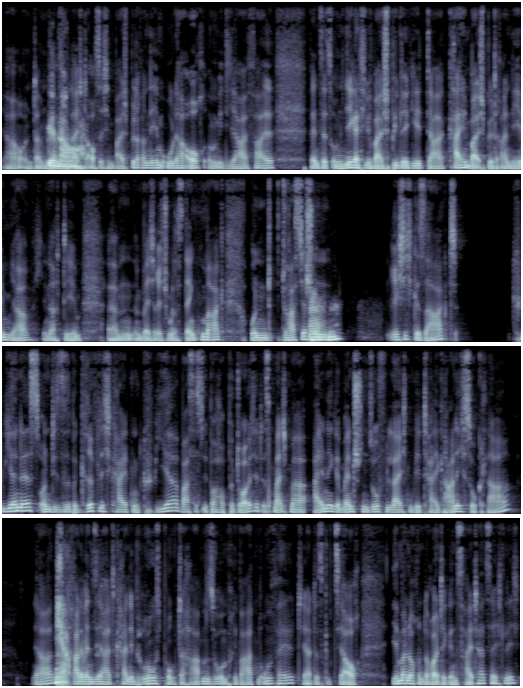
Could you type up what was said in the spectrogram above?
ja, und dann genau. da vielleicht auch sich ein Beispiel dran nehmen oder auch im Idealfall, wenn es jetzt um negative Beispiele geht, da kein Beispiel dran nehmen, ja, je nachdem, ähm, in welche Richtung man das denken mag. Und du hast ja schon mhm. richtig gesagt, Queerness und diese Begrifflichkeiten queer, was das überhaupt bedeutet, ist manchmal einige Menschen so vielleicht im Detail gar nicht so klar. Ja, ja, gerade wenn sie halt keine Berührungspunkte haben, so im privaten Umfeld. Ja, das gibt's ja auch immer noch in der heutigen Zeit tatsächlich.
